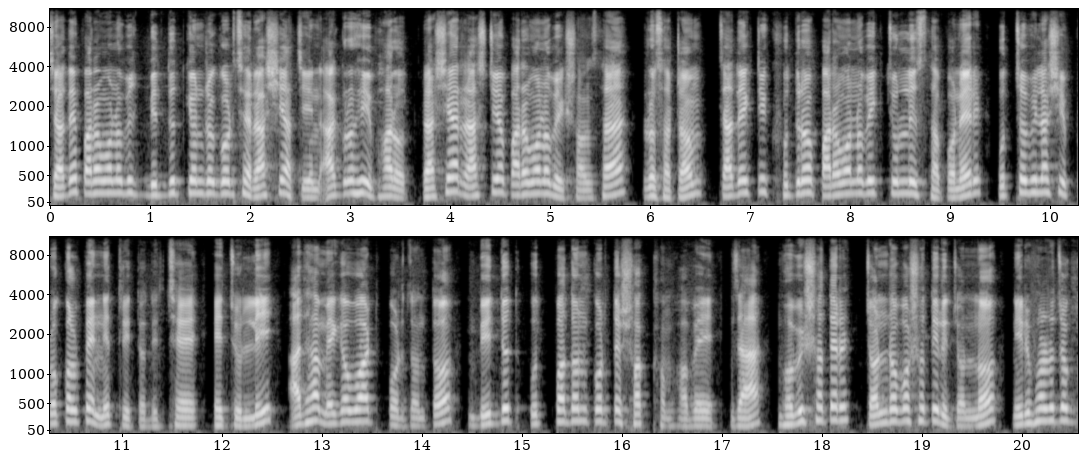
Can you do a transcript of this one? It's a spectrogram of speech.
চাঁদে পারমাণবিক বিদ্যুৎ কেন্দ্র গড়ছে রাশিয়া, চীন, আগ্রহী ভারত। রাশিয়ার রাষ্ট্রীয় পারমাণবিক সংস্থা রোসাটম চাঁদে একটি ক্ষুদ্র পারমাণবিক চুল্লি স্থাপনের উচ্চবিলাসী প্রকল্পে নেতৃত্ব দিচ্ছে। এই চুল্লি আধা মেগাওয়াট পর্যন্ত বিদ্যুৎ উৎপাদন করতে সক্ষম হবে, যা ভবিষ্যতের চন্দ্রবসতির জন্য নির্ভরযোগ্য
